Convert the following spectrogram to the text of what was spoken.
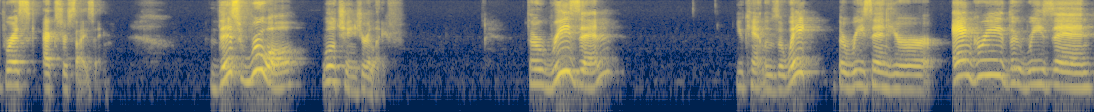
brisk exercising. This rule will change your life. The reason you can't lose the weight, the reason you're angry, the reason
